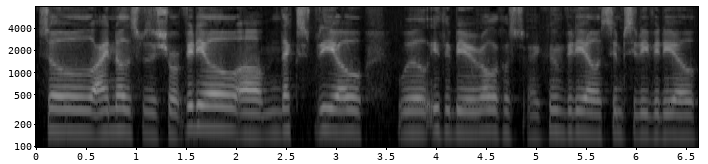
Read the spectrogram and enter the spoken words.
So I know this was a short video. Um, next video will either be a Rollercoaster Tycoon video, a SimCity video,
